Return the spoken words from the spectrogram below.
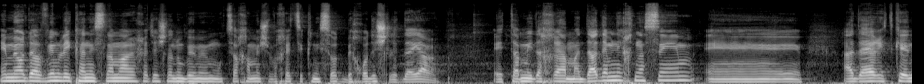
הם מאוד אוהבים להיכנס למערכת, יש לנו בממוצע חמש וחצי כניסות בחודש לדייר. אה, תמיד אחרי המדד הם נכנסים, אה, הדייר עדכן,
